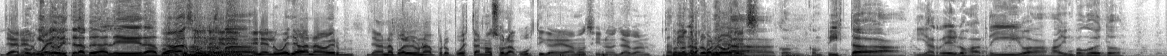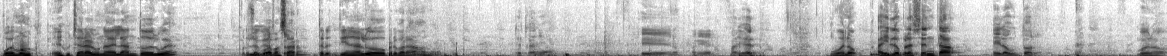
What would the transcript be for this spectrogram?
Ya en Un el poquito, viste, la pedalera, No, poquito sí, en, el, en el web ya van a ver, ya van a poner una propuesta no solo acústica, digamos, sino ya con, También con otros colores. con, con pista y arreglos arriba, hay un poco de todo. ¿Podemos escuchar algún adelanto del web? Por ¿De lo que va a pasar? ¿Tr- ¿Tienen algo preparado? ¿Te extraño? Eh, no, Maribel. Maribel. Bueno, ahí lo presenta el autor. Bueno,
